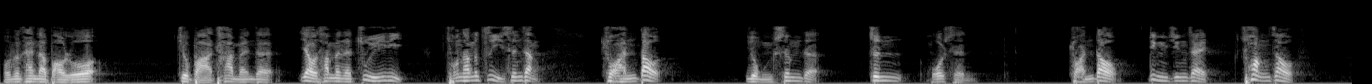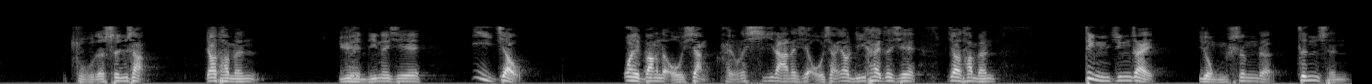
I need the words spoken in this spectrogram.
我们看到保罗就把他们的要他们的注意力从他们自己身上。转到永生的真活神，转到定睛在创造主的身上，要他们远离那些异教、外邦的偶像，还有那希腊那些偶像，要离开这些，要他们定睛在永生的真神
